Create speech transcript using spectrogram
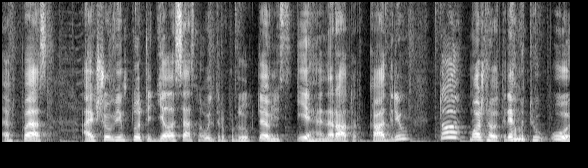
FPS. А якщо вімкнути DLSS на ультрапродуктивність і генератор кадрів, то можна отримати у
